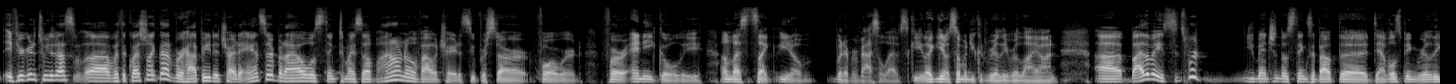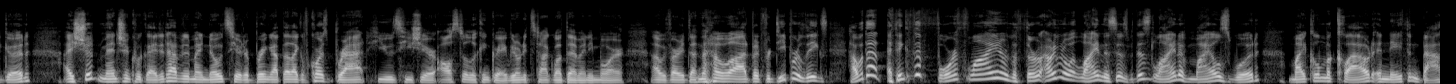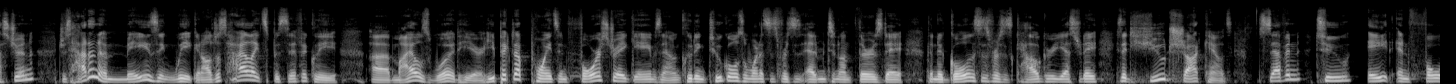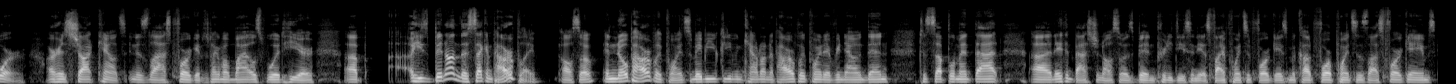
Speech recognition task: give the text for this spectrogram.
if you're going to tweet at us uh, with a question like that, we're happy to try to answer. But I always think to myself, I don't know if I would trade a superstar forward for any goalie unless it's like you know whatever Vasilevskiy, like you know someone you could really rely on. Uh, by the way, since we're you mentioned those things about the Devils being really good. I should mention quickly. I did have it in my notes here to bring up that, like, of course, Bratt, Hughes, Hischier, all still looking great. We don't need to talk about them anymore. Uh, we've already done that a lot. But for deeper leagues, how about that? I think the fourth line or the third. I don't even know what line this is, but this line of Miles Wood, Michael McLeod, and Nathan Bastian just had an amazing week. And I'll just highlight specifically uh, Miles Wood here. He picked up points in four straight games now, including two goals and one assist versus Edmonton on Thursday, then a goal and assist versus Calgary yesterday. He's had huge shot counts seven, eight, and four are his shot counts in his last four games. We're talking about Miles Wood here. Uh, he's been on the second power play also, and no power play points. So maybe you could even count on a power play point every now and then to supplement that. Uh, Nathan Bastian also has been pretty decent. He has five points in four games. McLeod four points in his last four games.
